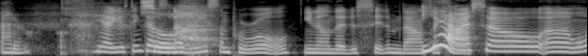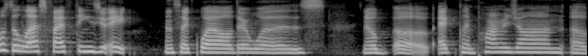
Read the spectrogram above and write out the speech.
i don't know yeah, you think that's So- at least some parole, you know, that just sit him down. It's like, Yeah. so uh, what was the last five things you ate? And it's like, well, there was, know, uh, eggplant parmesan, uh,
